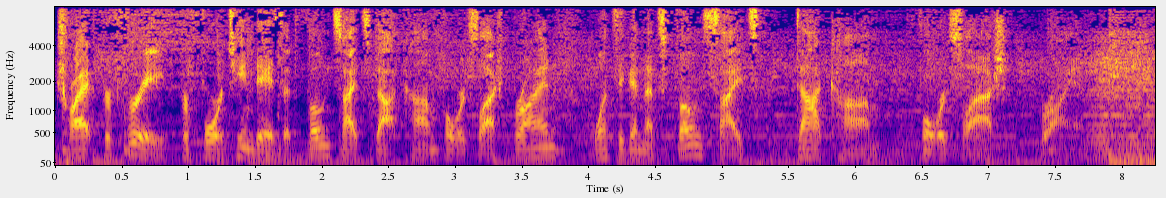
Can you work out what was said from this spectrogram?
Try it for free for 14 days at phonesites.com forward slash Brian. Once again, that's phonesites.com forward slash Brian.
